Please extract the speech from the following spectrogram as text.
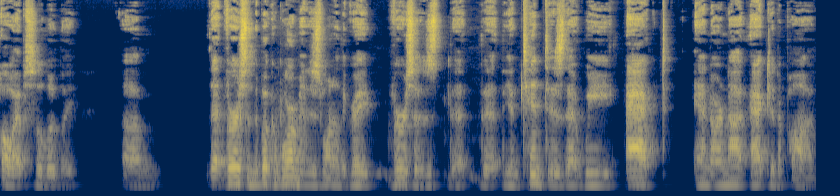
Oh, absolutely. Um, that verse in the Book of Mormon is one of the great verses that, that the intent is that we act and are not acted upon.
